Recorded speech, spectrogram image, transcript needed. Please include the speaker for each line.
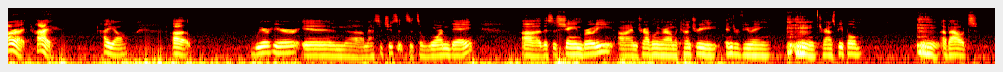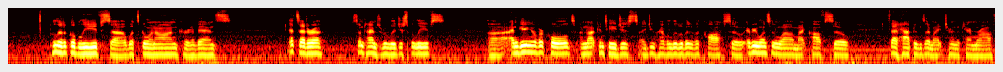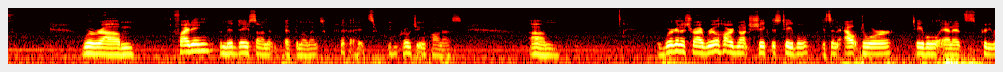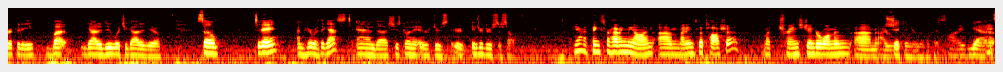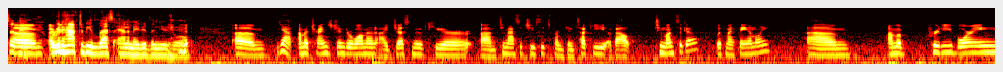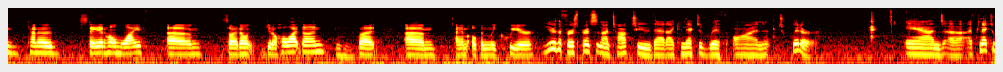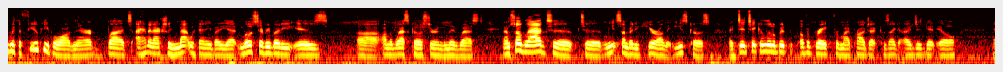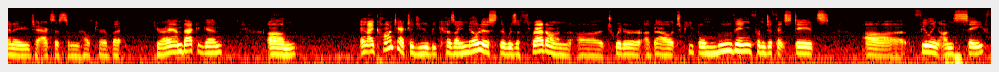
Speaker 1: All right. Hi. Hi, y'all. Uh, we're here in uh, Massachusetts. It's a warm day. Uh, this is Shane Brody. I'm traveling around the country interviewing trans people about political beliefs, uh, what's going on, current events, etc. Sometimes religious beliefs. Uh, I'm getting over cold. I'm not contagious. I do have a little bit of a cough, so every once in a while I might cough. So if that happens, I might turn the camera off. We're um, fighting the midday sun at, the moment. it's encroaching upon us. Um, we're going to try real hard not to shake this table. It's an outdoor table and it's pretty rickety, but you got to do what you got to do. So today I'm here with a guest, and uh, she's going to introduce er, introduce herself.
Speaker 2: Yeah, thanks for having me on. Um, my name's Natasha. I'm a transgender woman. Um,
Speaker 1: I, Shaking a little bit.
Speaker 2: Sorry.
Speaker 1: Yeah, it's okay. Um, We're going to have to be less animated than usual.
Speaker 2: Um, yeah, I'm a transgender woman. I just moved here um, to Massachusetts from Kentucky about two months ago with my family. Um, I'm a pretty boring kind of stay-at-home wife so I don't get a whole lot done, mm-hmm. but um, I am openly queer.
Speaker 1: You're the first person I've talked to that I connected with on Twitter. And uh, I've connected with a few people on there, but I haven't actually met with anybody yet. Most everybody is uh, on the West Coast or in the Midwest. And I'm so glad to, to meet somebody here on the East Coast. I did take a little bit of a break from my project because I, I did get ill and I need to access some health care. But here I am back again um, and I contacted you because I noticed there was a thread on uh, Twitter about people moving from different states, uh, feeling unsafe,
